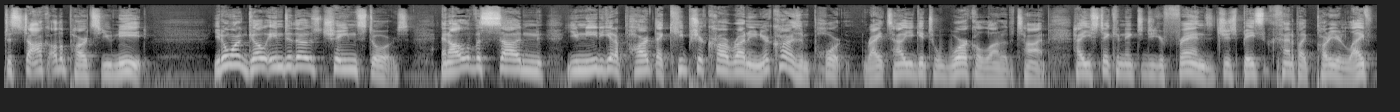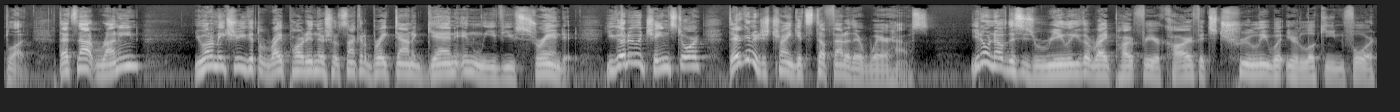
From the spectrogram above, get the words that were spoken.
to stock all the parts you need. You don't want to go into those chain stores and all of a sudden you need to get a part that keeps your car running. Your car is important, right? It's how you get to work a lot of the time, how you stay connected to your friends, just basically kind of like part of your lifeblood. That's not running you want to make sure you get the right part in there so it's not going to break down again and leave you stranded. You go to a chain store, they're going to just try and get stuff out of their warehouse. You don't know if this is really the right part for your car, if it's truly what you're looking for.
